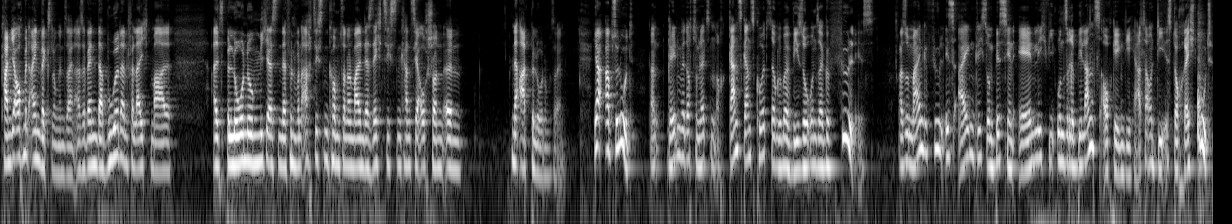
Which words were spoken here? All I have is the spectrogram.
Kann ja auch mit Einwechslungen sein. Also wenn Dabur dann vielleicht mal als Belohnung nicht erst in der 85. kommt, sondern mal in der 60. kann es ja auch schon äh, eine Art Belohnung sein. Ja, absolut. Dann reden wir doch zum letzten noch ganz, ganz kurz darüber, wieso unser Gefühl ist. Also mein Gefühl ist eigentlich so ein bisschen ähnlich wie unsere Bilanz auch gegen die Hertha und die ist doch recht gut.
